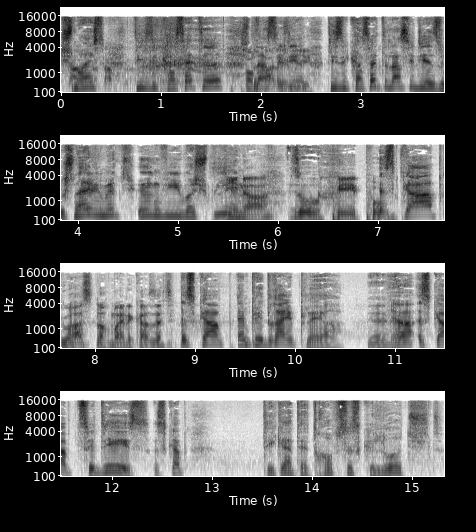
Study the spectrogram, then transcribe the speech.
schmeiß diese Kassette, lass sie dir, diese Kassette lass sie dir so schnell wie möglich irgendwie überspielen. Sina, so, P. -Punkt. es gab, Du hast noch meine Kassette. es gab MP3-Player. Ja, ja. ja, es gab CDs, es gab, Digga, der Drops ist gelutscht.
